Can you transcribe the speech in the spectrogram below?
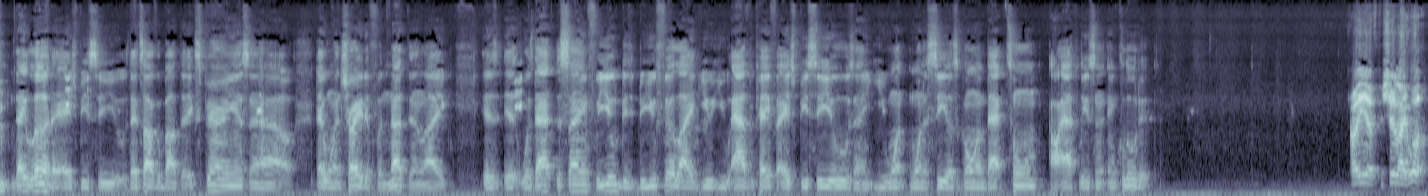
they love their HBCUs. They talk about the experience and how they weren't traded for nothing. Like, is, is was that the same for you? Do, do you feel like you, you advocate for HBCUs and you want want to see us going back to them, our athletes included? Oh yeah, for sure. Like, well,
